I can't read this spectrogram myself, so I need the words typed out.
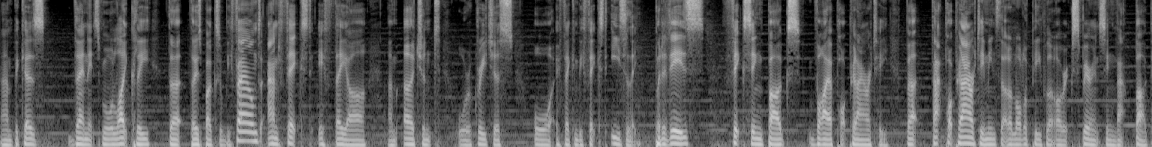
um, because then it's more likely that those bugs will be found and fixed if they are um, urgent or egregious or if they can be fixed easily. But it is fixing bugs via popularity, but that popularity means that a lot of people are experiencing that bug,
